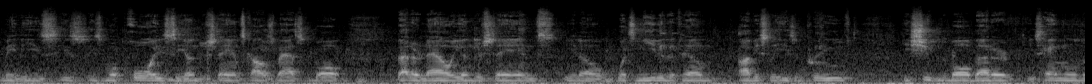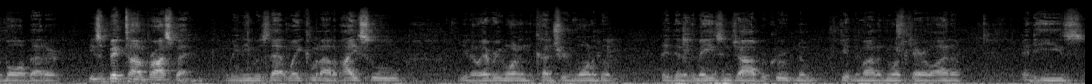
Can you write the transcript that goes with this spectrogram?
I mean, he's he's he's more poised. He understands college basketball better now. He understands, you know, what's needed of him. Obviously, he's improved. He's shooting the ball better. He's handling the ball better. He's a big time prospect. I mean, he was that way coming out of high school. You know, everyone in the country wanted him. They did an amazing job recruiting him, getting him out of North Carolina. and he's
